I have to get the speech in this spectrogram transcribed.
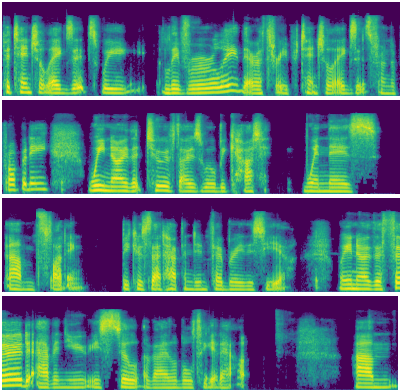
potential exits. We live rurally. There are three potential exits from the property. We know that two of those will be cut when there's um, flooding because that happened in February this year. We know the third avenue is still available to get out. Um,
